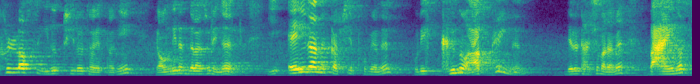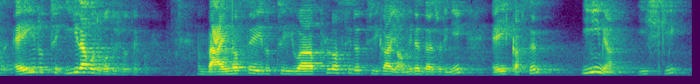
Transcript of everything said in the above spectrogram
플러스 2 루트 2를 더했더니 0이 된다는 소리는 이 a라는 값이 보면은 우리 근호 앞에 있는 얘를 다시 말하면 마이너스 a 루트 2라고 적어도 줘도 될 거예요. 마이너스 a 루트 2와 플러스 2 루트 2가 0이 된다는 소리니 a 값은 2이면 이 식이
